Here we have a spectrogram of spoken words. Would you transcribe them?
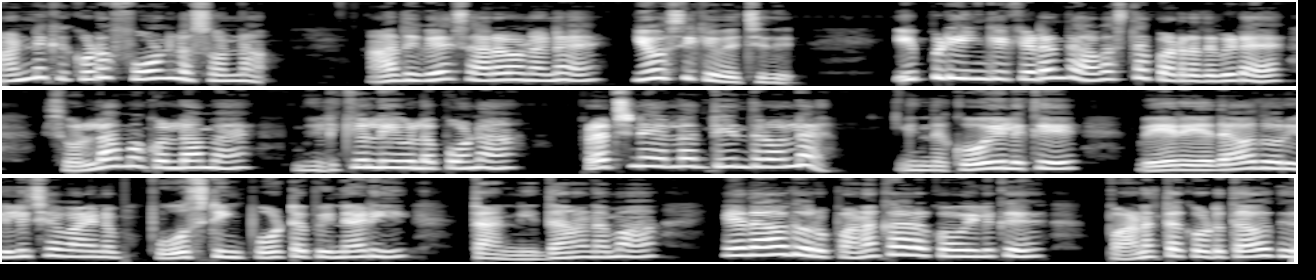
அன்னைக்கு கூட ஃபோனில் சொன்னான். அதுவே சரவணனை யோசிக்க வச்சுது. இப்படி இங்கே கிடந்து அவஸ்தைப்படுறதை விட சொல்லாமல் கொள்ளாமல் மெடிக்கல் லீவில் போனால் பிரச்சனையெல்லாம் தீந்துரும்ல? இந்த கோயிலுக்கு வேற ஏதாவது ஒரு இளிச்ச வாயின போஸ்டிங் போட்ட பின்னாடி தான் நிதானமாக ஏதாவது ஒரு பணக்கார கோயிலுக்கு பணத்தை கொடுத்தாவது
